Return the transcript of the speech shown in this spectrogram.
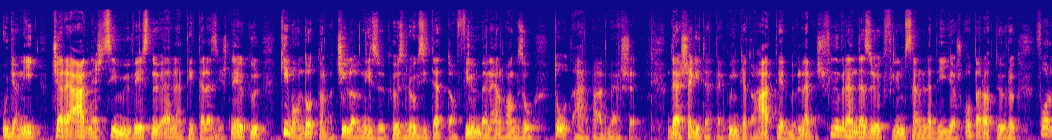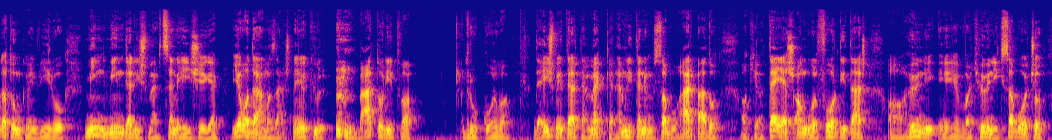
Ugyanígy Csere Ágnes színművésznő ellentételezés nélkül kimondottan a csillagnézőkhöz rögzítette a filmben elhangzó Tóth Árpád verset. De segítettek minket a háttérből neves filmrendezők, filmszenledíjas, operatőrök, forgatókönyvírók, mind-mind elismert személyiségek, javadalmazás nélkül, bátorítva, drukkolva. De ismételten meg kell említenünk Szabó Árpádot, aki a teljes angol fordítást, a Hőni, eh, vagy Hőnik Szabolcsot,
